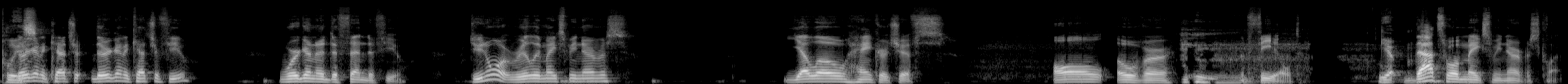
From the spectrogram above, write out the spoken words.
please, they're going to catch. They're going to catch a few. We're going to defend a few. Do you know what really makes me nervous? Yellow handkerchiefs all over the hmm. field. Yep, that's what makes me nervous, Clint.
